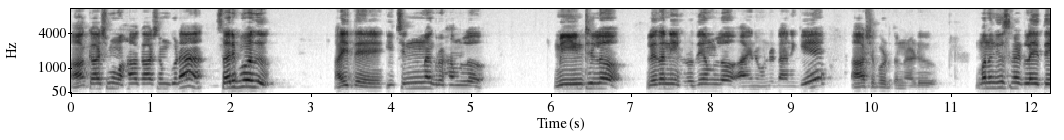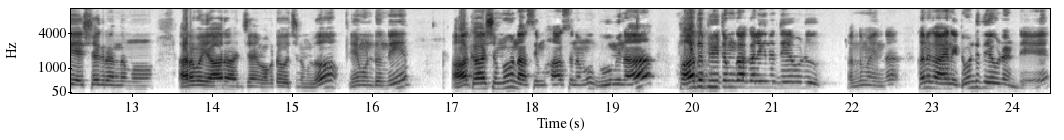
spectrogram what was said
ఆకాశము మహాకాశం కూడా సరిపోదు. అయితే ఈ చిన్న గృహంలో మీ ఇంటిలో లేదా నీ హృదయంలో ఆయన ఉండటానికి ఆశపడుతున్నాడు. మనం చూసినట్లయితే యశ గ్రంథము అరవై ఆరు అధ్యాయం ఒకటో వచనంలో ఏముంటుంది? ఆకాశము నా సింహాసనము భూమి నా పాదపీఠంగా కలిగిన దేవుడు. అర్థమైందా? కనుక ఆయన ఎటువంటి దేవుడు అంటే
